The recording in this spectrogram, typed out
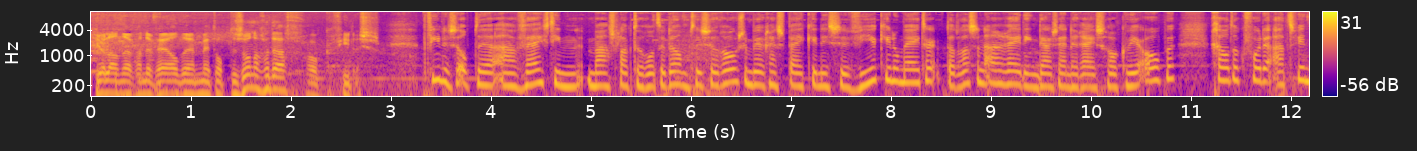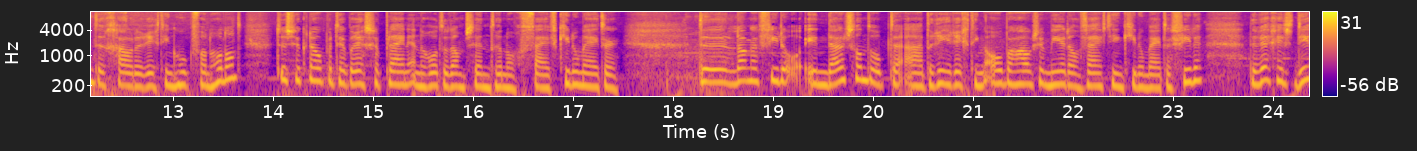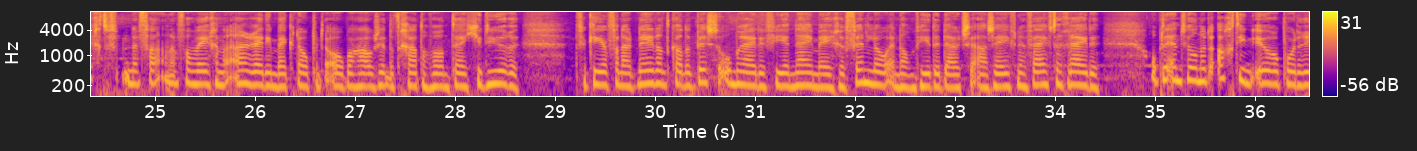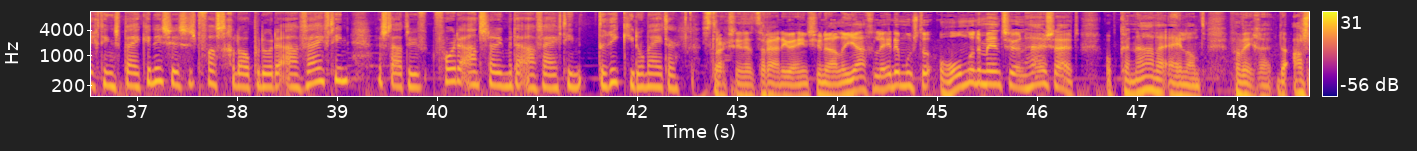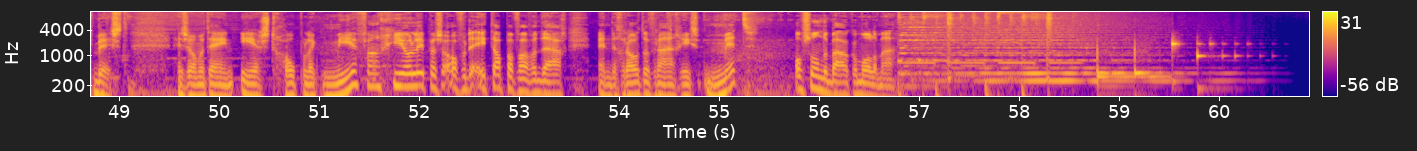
Jolanda van der Velde met op de zonnige dag ook files. Files op de A15 Maasvlakte Rotterdam tussen Rozenburg en Spijkenisse 4 kilometer. Dat was een aanrijding, daar zijn de rijstroken weer open. Geldt ook voor de A20 Gouden richting Hoek van Holland. Tussen knopen Terbrechtseplein en Rotterdam Centrum nog 5 kilometer. De lange file in Duitsland op de A3 richting Oberhausen. Meer dan 15 kilometer file. De weg is dicht vanwege een aanrijding bij knopend Oberhausen. En dat gaat nog wel een tijdje duren. Verkeer vanuit Nederland kan het beste omrijden via Nijmegen-Venlo... en dan via de Duitse A57 rijden. Op de N218 Europort richting Spijkenisse is het vastgelopen door de A15. Er staat u voor de aansluiting met de A15 3 kilometer. Straks in het Radio 1-journaal. Een jaar geleden moesten honderden mensen hun huis uit... op Kanaleneiland vanwege de asbest. En zometeen eerst hopelijk meer van Gio Lippers... over de etappe van vandaag. En de grote vraag is met of zonder Bauke Mollema?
